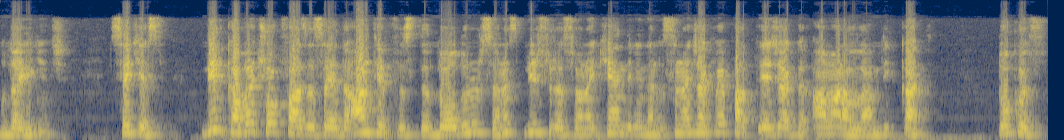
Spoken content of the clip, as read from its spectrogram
Bu da ilginç. 8. Bir kaba çok fazla sayıda antep fıstığı doldurursanız bir süre sonra kendiliğinden ısınacak ve patlayacaktır. Aman Allah'ım dikkat. 9.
